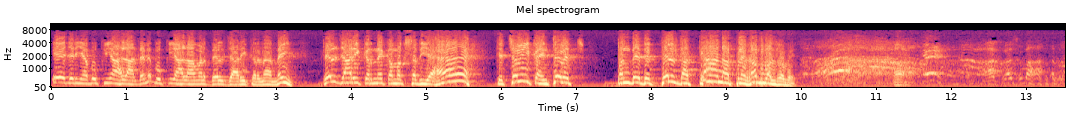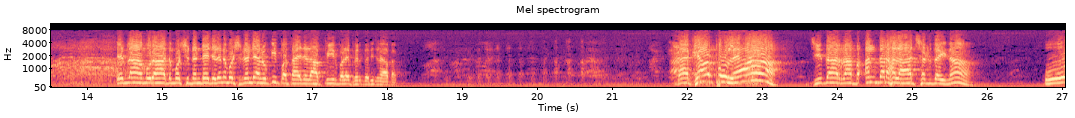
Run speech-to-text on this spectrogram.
یہ جڑیاں بکیاں ہلا نے، بکیاں ہلاو دل جاری کرنا نہیں۔ دل جاری کرنے کا مقصد یہ ہے کہ چوبی گھنٹے بندے دے دل دا دھیان اپنے رب ول رہے۔ مراد مچھ ڈنڈے، جڑے نے مچھ ڈنڈیا کی پتا ہے جڑا پیر بڑے پھر دری جناب میں کیا بولیا جا رب اندر ہلا چڈ دئی نا وہ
